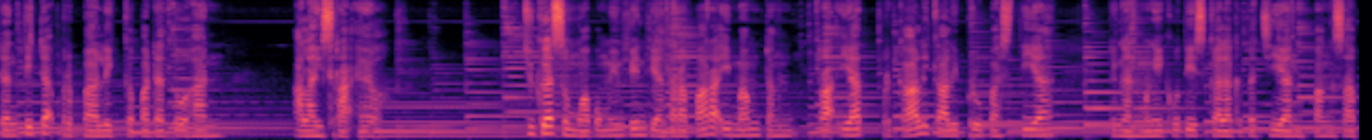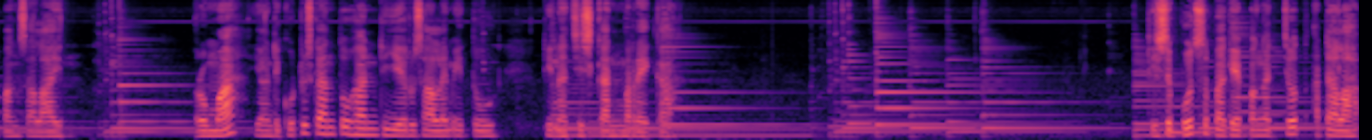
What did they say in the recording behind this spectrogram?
dan tidak berbalik kepada Tuhan Allah Israel. Juga semua pemimpin di antara para imam dan rakyat berkali-kali berubah setia dengan mengikuti segala kekejian bangsa-bangsa lain. Rumah yang dikuduskan Tuhan di Yerusalem itu dinajiskan mereka. Disebut sebagai pengecut adalah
